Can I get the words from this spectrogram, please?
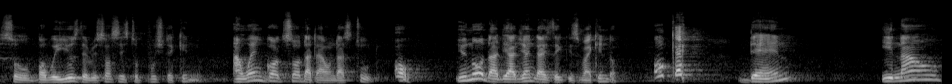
So, but we use the resources to push the kingdom. And when God saw that, I understood. Oh, you know that the agenda is, the, is my kingdom. Okay. Then he now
